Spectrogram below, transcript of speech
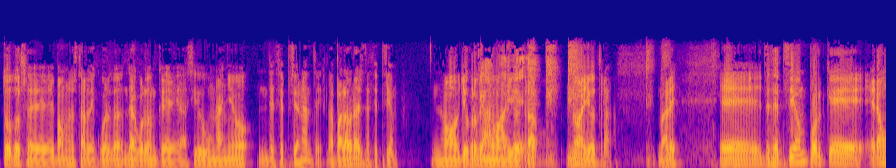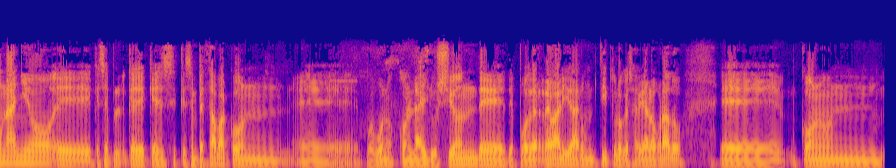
todos eh, vamos a estar de acuerdo, de acuerdo en que ha sido un año decepcionante. La palabra es decepción. No, yo creo que no hay otra. No hay otra. ¿Vale? Eh, decepción porque era un año eh, que, se, que, se empezaba con, eh, pues bueno, con la ilusión de, poder revalidar un título que se había logrado, con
